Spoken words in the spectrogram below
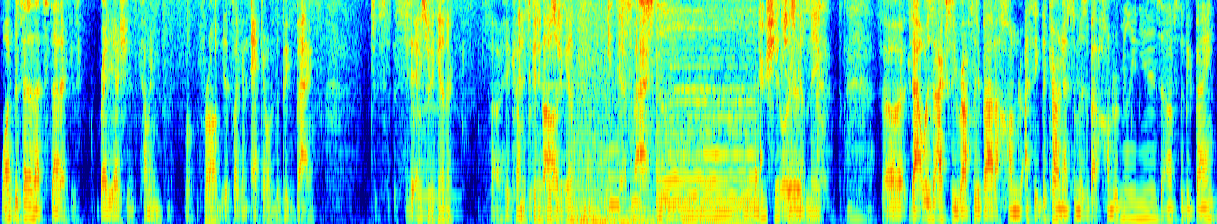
One percent of that static is radiation coming from. It's like an echo of the Big Bang. Just Getting sick. closer together, So here and it's getting stars. closer together. Yeah, bang. New shit Sure just got made. So that was actually roughly about a hundred. I think the current estimate is about hundred million years after the Big Bang,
